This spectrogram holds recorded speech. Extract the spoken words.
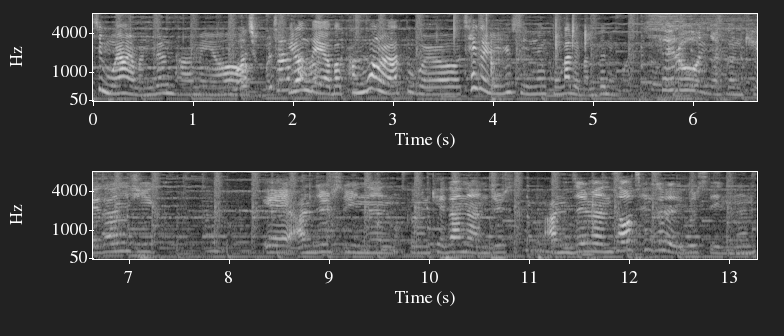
별집 모양을 만든 다음에요. 이런데요 막 방송을 놔두고요 책을 읽을 수 있는 공간을 만드는 거예요. 새로운 약간 계단식에 앉을 수 있는 그런 계단에 앉을 수, 앉으면서 책을 읽을 수 있는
